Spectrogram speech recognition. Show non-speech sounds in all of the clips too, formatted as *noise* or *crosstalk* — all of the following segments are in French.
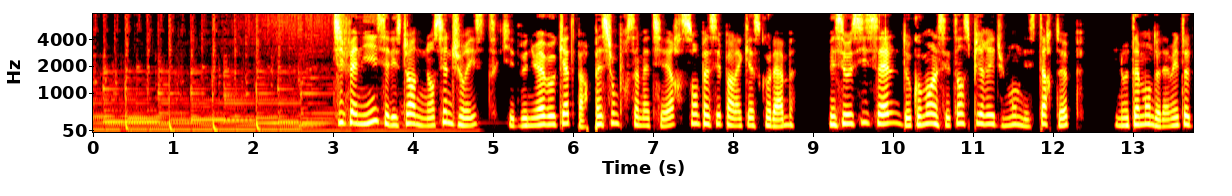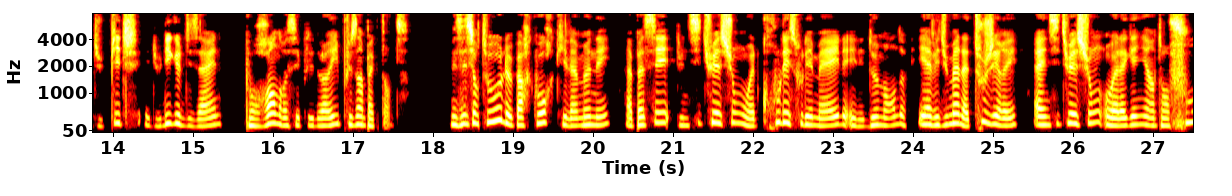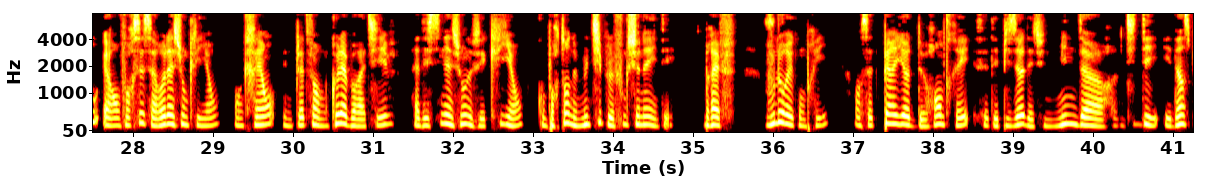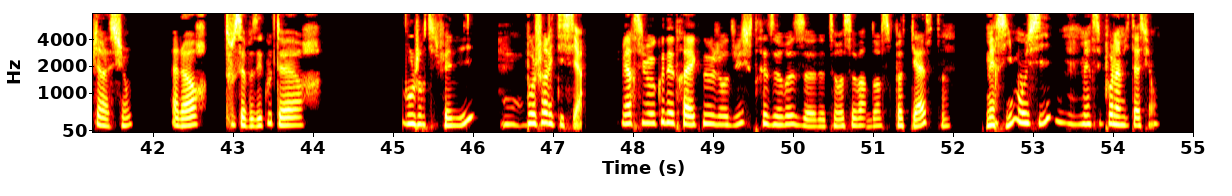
Tiffany, c'est l'histoire d'une ancienne juriste qui est devenue avocate par passion pour sa matière sans passer par la casse collab, mais c'est aussi celle de comment elle s'est inspirée du monde des startups, et notamment de la méthode du pitch et du legal design, pour rendre ses plaidoiries plus impactantes. Mais c'est surtout le parcours qui l'a menée à passer d'une situation où elle croulait sous les mails et les demandes et avait du mal à tout gérer à une situation où elle a gagné un temps fou et renforcé sa relation client en créant une plateforme collaborative à destination de ses clients comportant de multiples fonctionnalités. Bref, vous l'aurez compris, en cette période de rentrée, cet épisode est une mine d'or d'idées et d'inspiration. Alors, tous à vos écouteurs. Bonjour Tiffany. Bonjour Laetitia. Merci beaucoup d'être avec nous aujourd'hui. Je suis très heureuse de te recevoir dans ce podcast. Merci, moi aussi. Merci pour l'invitation.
